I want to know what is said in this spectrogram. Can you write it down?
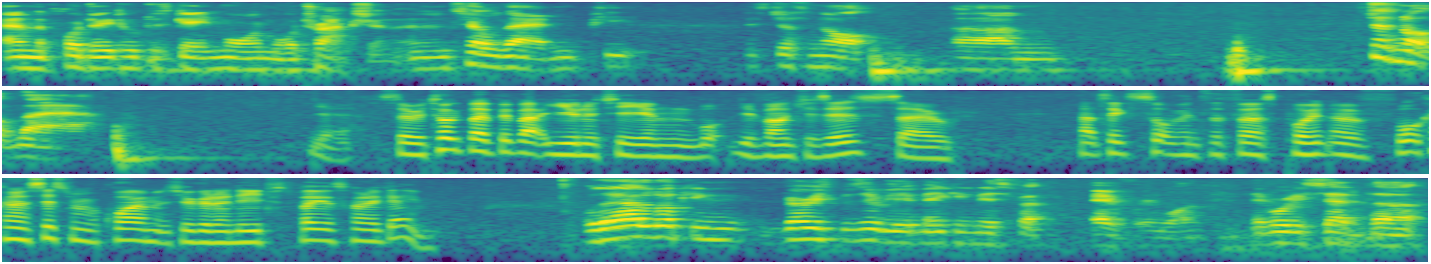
And the project will just gain more and more traction. And until then, it's just not. Um, it's just not there. Yeah, so we talked about a bit about Unity and what the advantages is, so that takes sort of into the first point of what kind of system requirements you're going to need to play this kind of game. Well, they are looking very specifically at making this for everyone. They've already said that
